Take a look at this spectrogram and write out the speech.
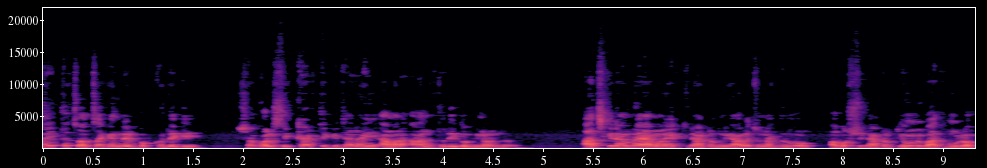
সাহিত্য চর্চা কেন্দ্রের পক্ষ থেকে সকল শিক্ষার্থীকে জানাই আমার আন্তরিক অভিনন্দন। আজকের আমরা এমন একটি নাটক নিয়ে আলোচনা করব, অবশ্যই নাটকটি অনুবাদমূলক।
